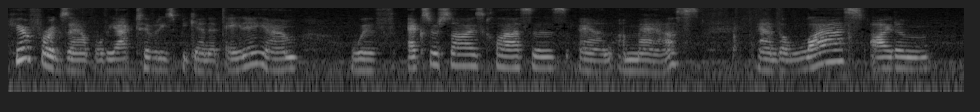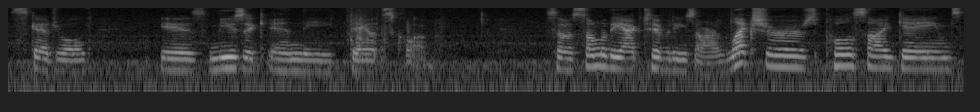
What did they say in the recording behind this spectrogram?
Here, for example, the activities begin at 8 a.m. with exercise classes and a mass. And the last item scheduled is music in the dance club. So some of the activities are lectures, poolside games,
